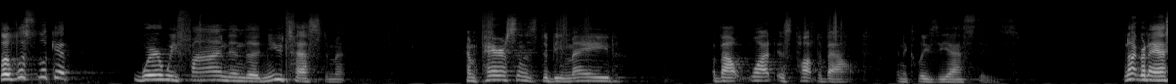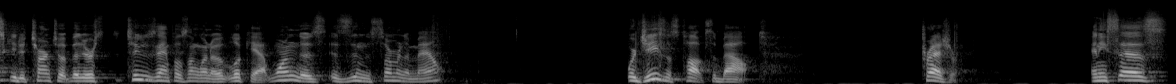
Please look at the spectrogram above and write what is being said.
So let's look at where we find in the New Testament comparisons to be made about what is talked about in Ecclesiastes. I'm not going to ask you to turn to it, but there's two examples I'm going to look at. One is, is in the Sermon on the Mount, where Jesus talks about treasure. And he says,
